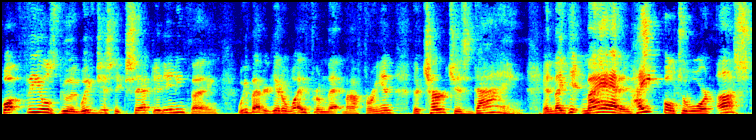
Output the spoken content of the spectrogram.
what feels good, we've just accepted anything. We better get away from that, my friend. The church is dying, and they get mad and hateful toward us,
